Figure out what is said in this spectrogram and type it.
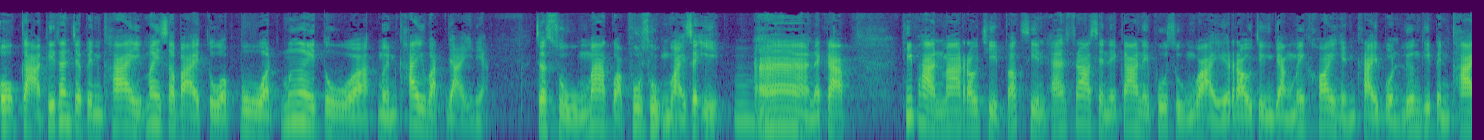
โอกาสที่ท่านจะเป็นไข้ไม่สบายตัวปวดเมื่อยตัวเหมือนไข้หวัดใหญ่เนี่ยจะสูงมากกว่าผู้สูงวัยซะอีกอืมอ่านะครับที่ผ่านมาเราฉีดวัคซีนแอสตราเซเนกาในผู้สูงวัย เราจึงยังไม่ค่อยเห็นใครบ่นเรื่องที่เป็นไข้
